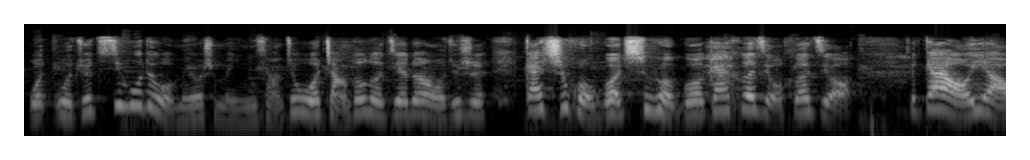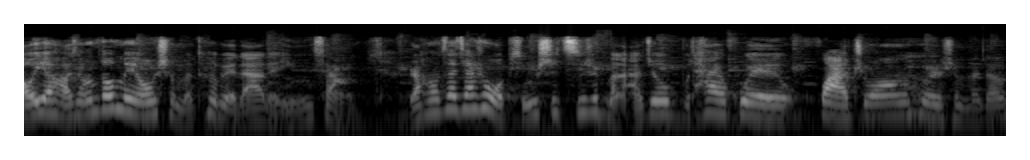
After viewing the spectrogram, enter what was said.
我我觉得几乎对我没有什么影响。就我长痘痘阶段，我就是该吃火锅吃火锅，该喝酒喝酒，就该熬夜熬夜，好像都没有什么特别大的影响。然后再加上我平时其实本来就不太会化妆或者什么的。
